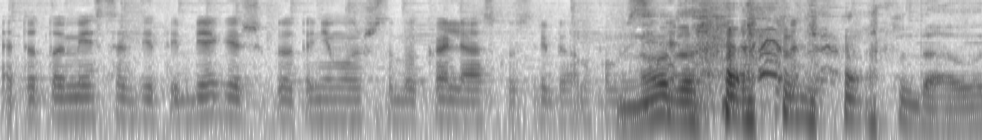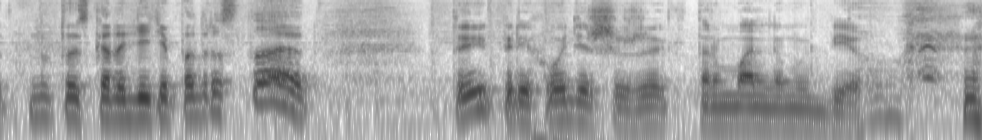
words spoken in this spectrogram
Это то место, где ты бегаешь, когда ты не можешь с собой коляску с ребенком Ну да, да, да, вот. Ну, то есть, когда дети подрастают, ты переходишь уже к нормальному бегу.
